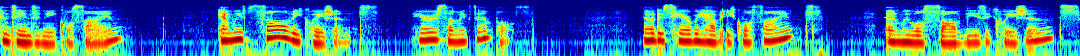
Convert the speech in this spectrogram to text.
contains an equal sign, and we solve equations. Here are some examples. Notice here we have equal signs, and we will solve these equations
